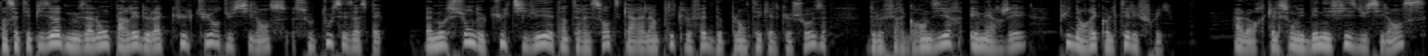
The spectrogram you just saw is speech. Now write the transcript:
Dans cet épisode, nous allons parler de la culture du silence sous tous ses aspects. La notion de cultiver est intéressante car elle implique le fait de planter quelque chose, de le faire grandir, émerger, puis d'en récolter les fruits. Alors, quels sont les bénéfices du silence?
